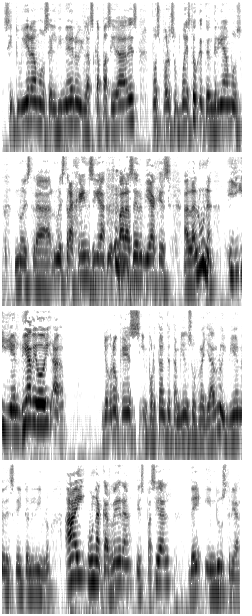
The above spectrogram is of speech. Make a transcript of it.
si tuviéramos el dinero y las capacidades pues por supuesto que tendríamos nuestra nuestra agencia para hacer viajes a la luna. Y, y el día de hoy ah, yo creo que es importante también subrayarlo y viene descrito en el libro, hay una carrera espacial de industria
